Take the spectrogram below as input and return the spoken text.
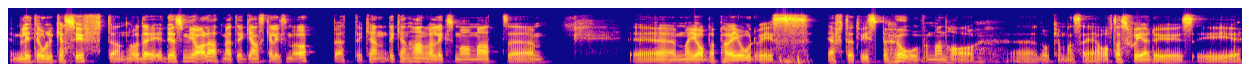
Med lite olika syften och det, det som jag har lärt mig är att det är ganska liksom öppet. Det kan, det kan handla liksom om att eh, eh man jobbar periodvis efter ett visst behov man har. Eh, då kan man säga. Oftast sker det i, i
